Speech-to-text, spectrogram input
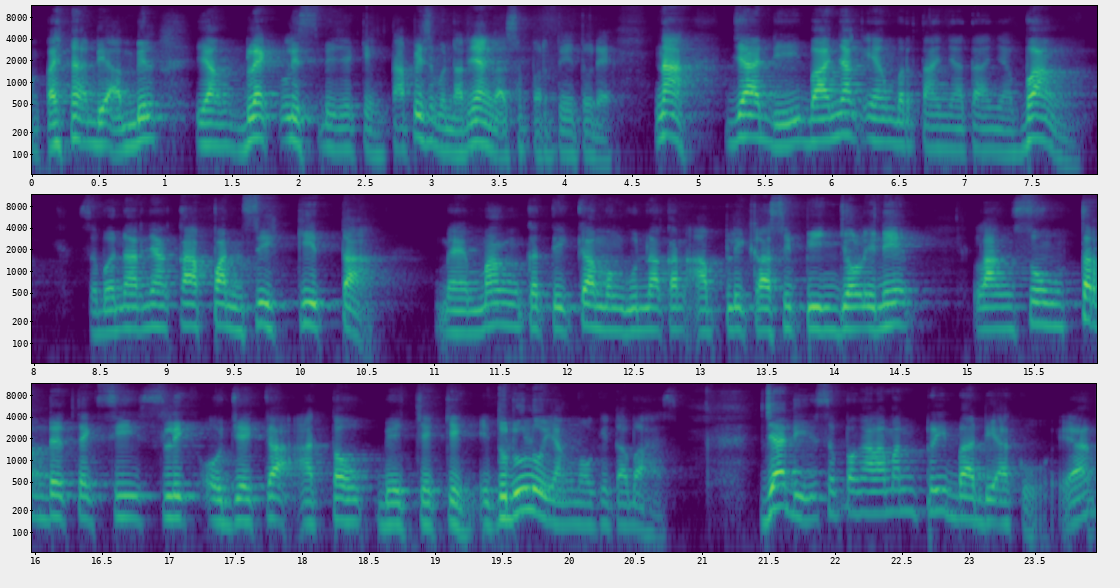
Makanya diambil yang blacklist BJ King. Tapi sebenarnya nggak seperti itu deh. Nah jadi banyak yang bertanya-tanya. Bang sebenarnya kapan sih kita memang ketika menggunakan aplikasi pinjol ini langsung terdeteksi slick OJK atau B-checking. Itu dulu yang mau kita bahas. Jadi sepengalaman pribadi aku ya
